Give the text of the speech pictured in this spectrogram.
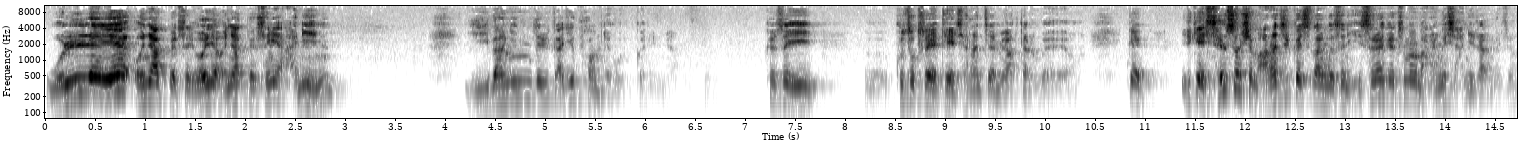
원래의 언약 백성, 원래 언약 백성이 아닌 이방인들까지 포함되고 있거든요. 그래서 이 어, 구속사의 대전환점이 왔다는 거예요. 그러니까 이렇게 셀 수 없이 많아질 것이라는 것은 이스라엘 백성만 말하는 것이 아니라는 거죠.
